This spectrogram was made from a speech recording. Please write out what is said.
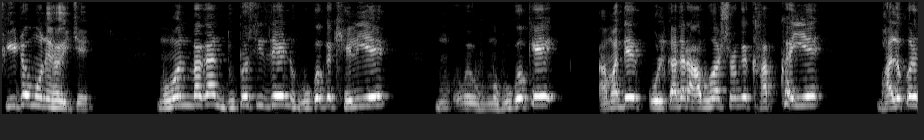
ফিটও মনে হয়েছে। মোহনবাগান দুটো সিজন হুগোকে খেলিয়ে, হুগোকে আমাদের কলকাতার আবহাওয়ার সঙ্গে খাপ খাইয়ে ভালো করে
